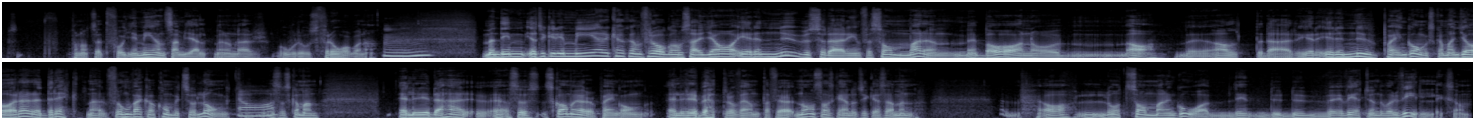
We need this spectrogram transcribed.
på något sätt få gemensam hjälp med de där orosfrågorna. Mm. Men det är, jag tycker det är mer kanske en fråga om så här, ja, är det nu så där inför sommaren med barn och ja, allt det där. Är, är det nu på en gång? Ska man göra det direkt? När, för hon verkar ha kommit så långt. Ja. Alltså ska man, eller är det här, alltså ska man göra det på en gång? Eller är det bättre att vänta? För jag, någonstans kan jag ändå tycka så här, men ja, låt sommaren gå. Det, du, du vet ju ändå vad du vill liksom.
